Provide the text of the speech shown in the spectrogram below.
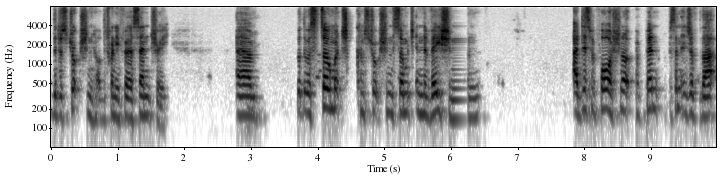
the destruction of the 21st century. Um, but there was so much construction, so much innovation. and A disproportionate percentage of that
